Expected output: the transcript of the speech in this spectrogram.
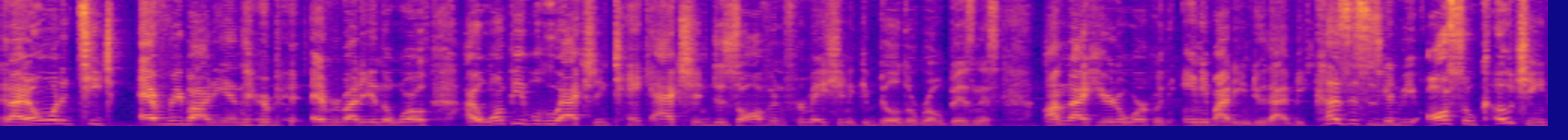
and I don't want to teach everybody in there everybody in the world. I want people who actually take action dissolve information and can build a real business. I'm not here to work with anybody and do that because this is going to be also coaching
